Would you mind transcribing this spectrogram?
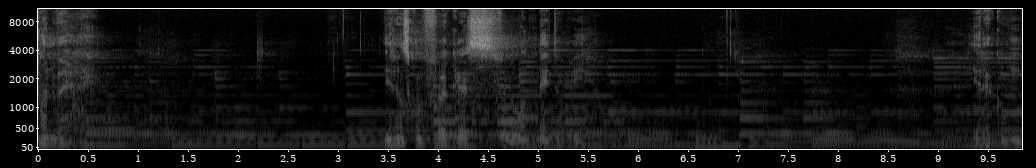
gaan weg. Here ons kom fokus vanaand net op U. Here kom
